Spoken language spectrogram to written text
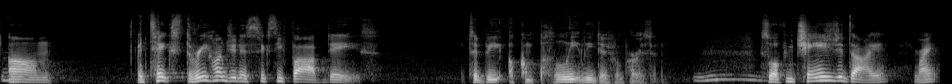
Mm-hmm. Um, it takes 365 days to be a completely different person. So if you change your diet, right?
